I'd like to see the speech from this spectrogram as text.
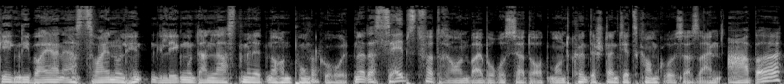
gegen die Bayern erst 2-0 hinten gelegen und dann Last Minute noch einen Punkt geholt. Ne? Das Selbstvertrauen bei Borussia Dortmund könnte Stand jetzt kaum größer sein. Aber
